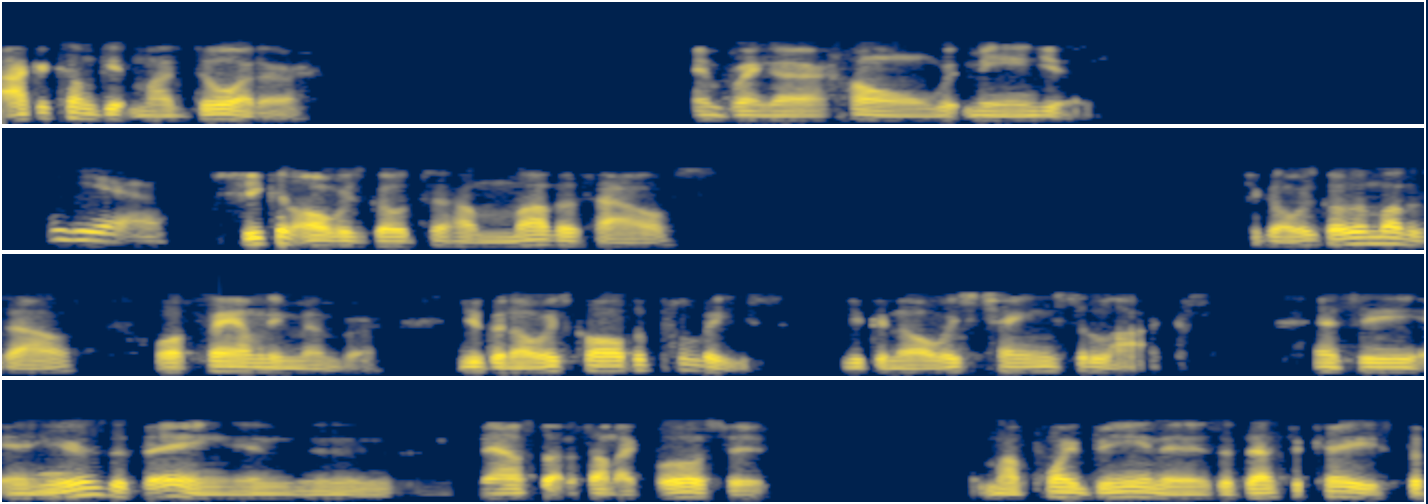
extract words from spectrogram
I could come get my daughter and bring her home with me and you. Yeah. she can always go to her mother's house. She can always go to her mother's house or a family member. You can always call the police. You can always change the locks. And see, and here's the thing, and, and now it's starting to sound like bullshit. My point being is, if that's the case, the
